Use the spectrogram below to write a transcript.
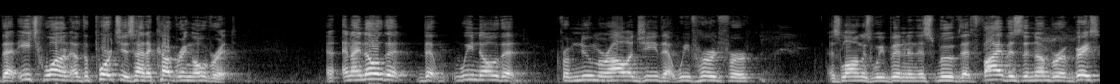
that each one of the porches had a covering over it. And, and I know that, that we know that from numerology that we've heard for as long as we've been in this move, that five is the number of grace.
